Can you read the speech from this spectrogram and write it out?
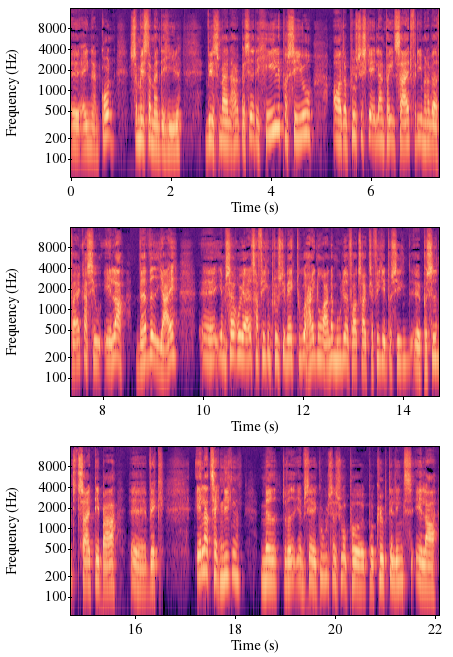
øh, af en eller anden grund, så mister man det hele. Hvis man har baseret det hele på SEO, og der pludselig sker et eller andet på ens site, fordi man har været for aggressiv, eller hvad ved jeg, øh, jamen så ryger al trafikken pludselig væk. Du har ikke nogen andre muligheder for at trække trafik ind på siden, øh, på siden dit site, det er bare øh, væk eller teknikken med, du ved, jamen ser Google censur på, på købte links, eller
